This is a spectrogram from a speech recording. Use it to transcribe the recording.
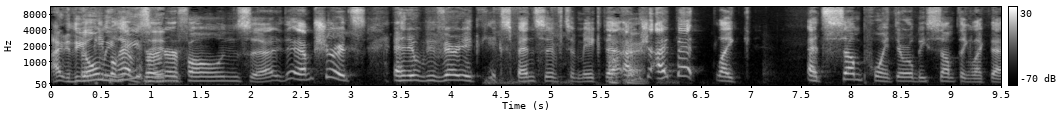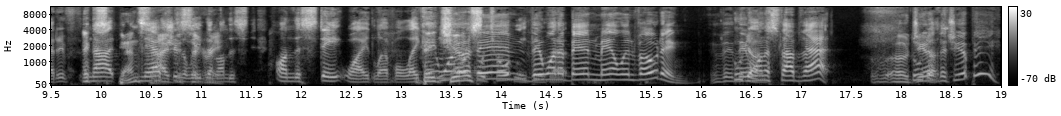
I, the only people have reason, burner phones. Uh, I'm sure it's, and it would be very expensive to make that. I'm Okay. sure, I bet, like, at some point there will be something like that. If not Expensive? I nationally, then on this on the statewide level. Like They wanna just- ban, totally they want to ban mail-in voting. They, they want to stop that. Uh, G- the GOP.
